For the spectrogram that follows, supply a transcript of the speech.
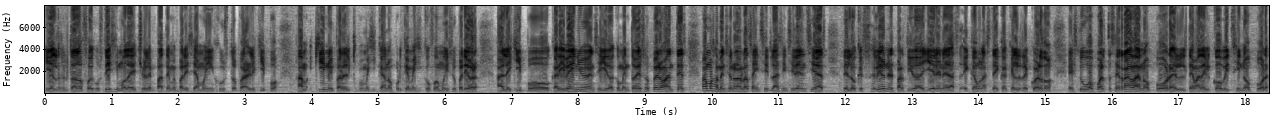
y el resultado fue justísimo, de hecho el empate me parecía muy injusto para el equipo jamaiquino y para el equipo mexicano porque México fue muy superior al equipo caribeño, enseguida comentó eso, pero antes vamos a mencionar las, las incidencias de lo que sucedió en el partido ayer en el Azteca, un Azteca que les recuerdo estuvo a puerta cerrada, no por el tema del COVID, sino por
